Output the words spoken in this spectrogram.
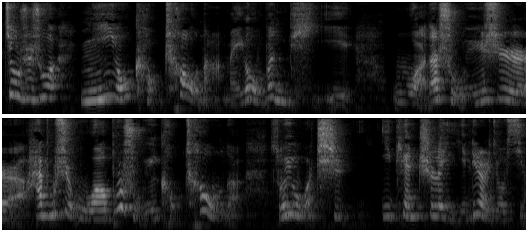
就是说，你有口臭呢，没有问题。我的属于是还不是，我不属于口臭的，所以我吃一天吃了一粒儿就行。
